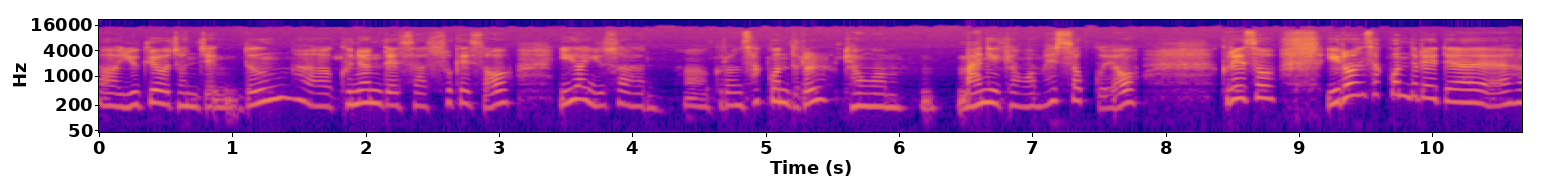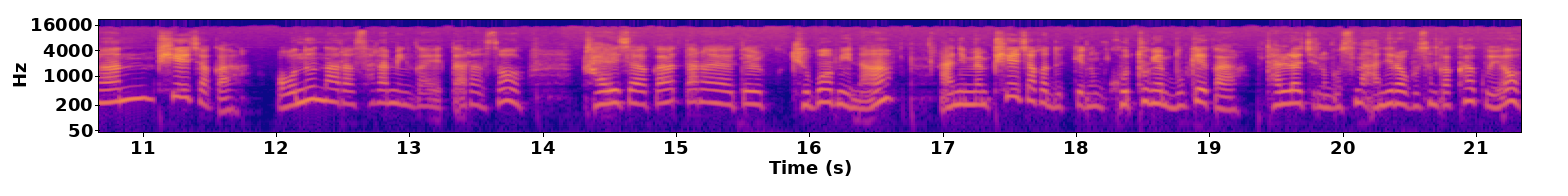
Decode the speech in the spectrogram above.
어, 6.25 전쟁 등 어, 근현대사 속에서 이와 유사한 어, 그런 사건들을 경험 많이 경험했었고요. 그래서 이런 사건들에 대한 피해자가 어느 나라 사람인가에 따라서 가해자가 따라야 될 규범이나 아니면 피해자가 느끼는 고통의 무게가 달라지는 것은 아니라고 생각하고요.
